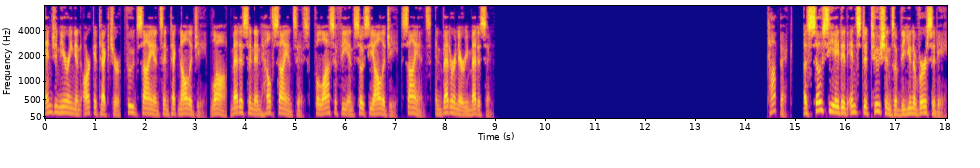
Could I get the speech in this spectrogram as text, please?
engineering and architecture, food science and technology, law, medicine and health sciences, philosophy and sociology, science, and veterinary medicine. Associated institutions of the university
